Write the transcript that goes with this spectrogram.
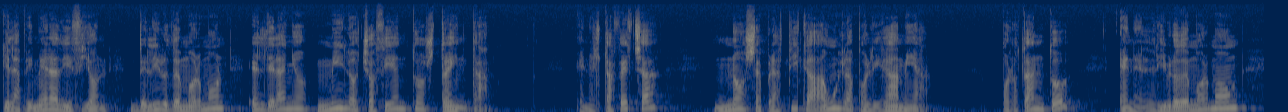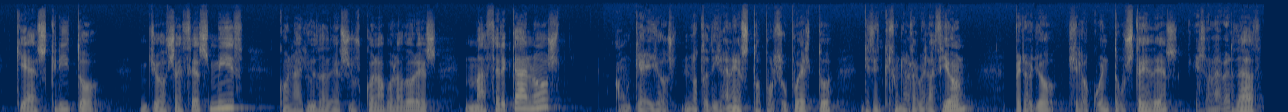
que la primera edición del libro de Mormón es del año 1830. En esta fecha no se practica aún la poligamia. Por lo tanto, en el libro de Mormón que ha escrito Joseph Smith con la ayuda de sus colaboradores más cercanos, aunque ellos no te digan esto, por supuesto, dicen que es una revelación, pero yo, si lo cuento a ustedes, es la verdad,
